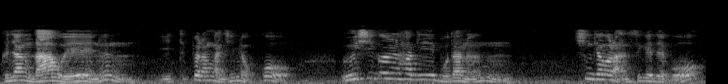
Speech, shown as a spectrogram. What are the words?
그냥 나 외에는 이 특별한 관심이 없고 의식을 하기보다는 신경을 안 쓰게 되고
